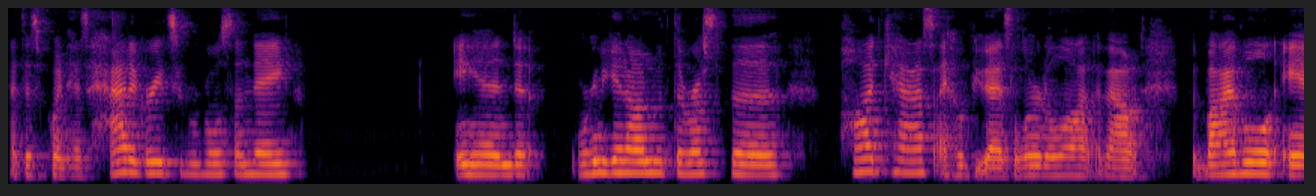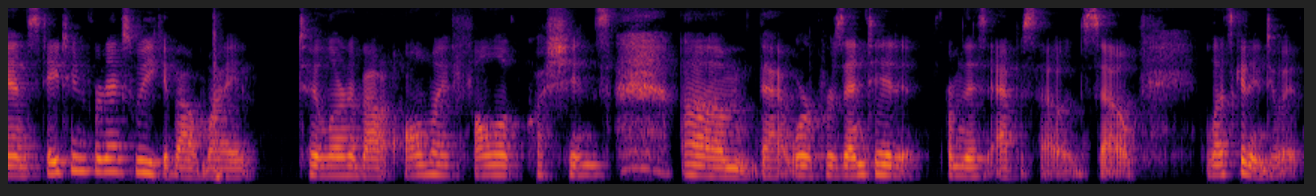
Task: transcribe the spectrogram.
at this point has had a great Super Bowl Sunday. And we're going to get on with the rest of the podcast. I hope you guys learn a lot about the Bible, and stay tuned for next week about my to learn about all my follow up questions um, that were presented from this episode. So let's get into it.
